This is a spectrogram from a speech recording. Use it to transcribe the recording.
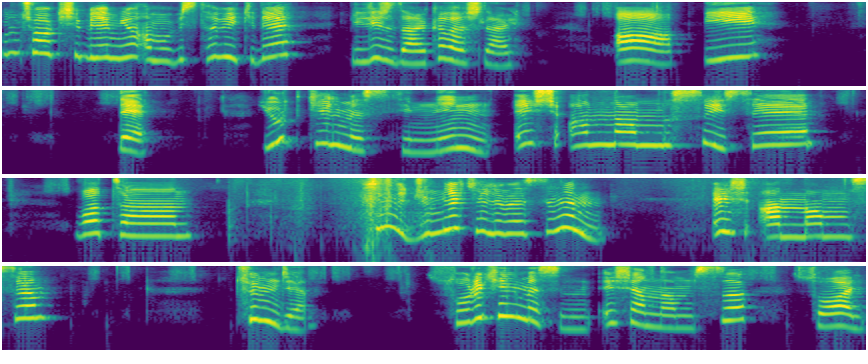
Bunu çok kişi bilemiyor ama biz tabii ki de biliriz arkadaşlar. A, B, D. Yurt kelimesinin eş anlamlısı ise vatan. Şimdi cümle kelimesinin eş anlamlısı tümce. Soru kelimesinin eş anlamlısı sual.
